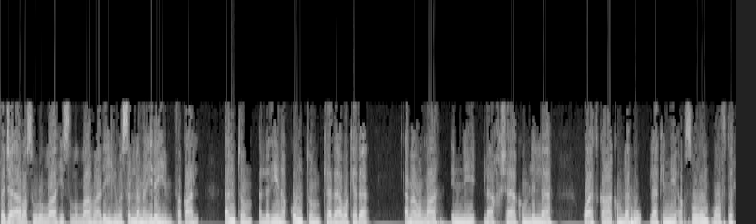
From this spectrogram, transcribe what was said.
فجاء رسول الله صلى الله عليه وسلم إليهم فقال أنتم الذين قلتم كذا وكذا؟ أما والله إني لأخشاكم لله وأتقاكم له لكني أصوم وأفطر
